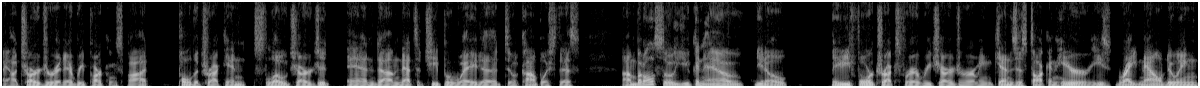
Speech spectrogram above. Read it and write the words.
a charger at every parking spot, pull the truck in, slow charge it, and um, that's a cheaper way to to accomplish this. Um, but also, you can have you know maybe four trucks for every charger. I mean, Ken's just talking here. He's right now doing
